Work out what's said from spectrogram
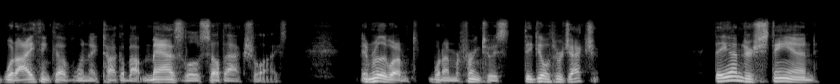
what I think of when I talk about Maslow self-actualized. And really what I'm what I'm referring to is they deal with rejection. They understand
